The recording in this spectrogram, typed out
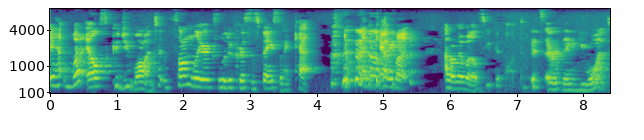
It, what else could you want? Song lyrics, Ludacris's face, and a cat. And a cat butt. I don't know what else you could want. it's everything you want.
